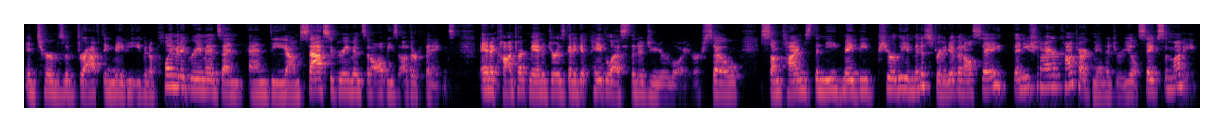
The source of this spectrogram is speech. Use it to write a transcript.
in terms of drafting maybe even employment agreements and and the um, SaaS agreements and all these other things. And a contract manager is going to get paid less than a junior lawyer. So sometimes the need may be purely administrative, and I'll say then you should hire a contract manager. You'll save some money.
